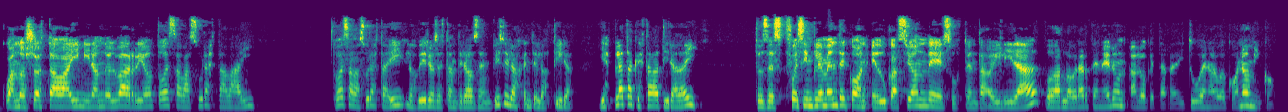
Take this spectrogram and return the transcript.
cuando yo estaba ahí mirando el barrio, toda esa basura estaba ahí. Toda esa basura está ahí, los vidrios están tirados en el piso y la gente los tira. Y es plata que estaba tirada ahí. Entonces fue simplemente con educación de sustentabilidad poder lograr tener algo que te reditúe en algo económico.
